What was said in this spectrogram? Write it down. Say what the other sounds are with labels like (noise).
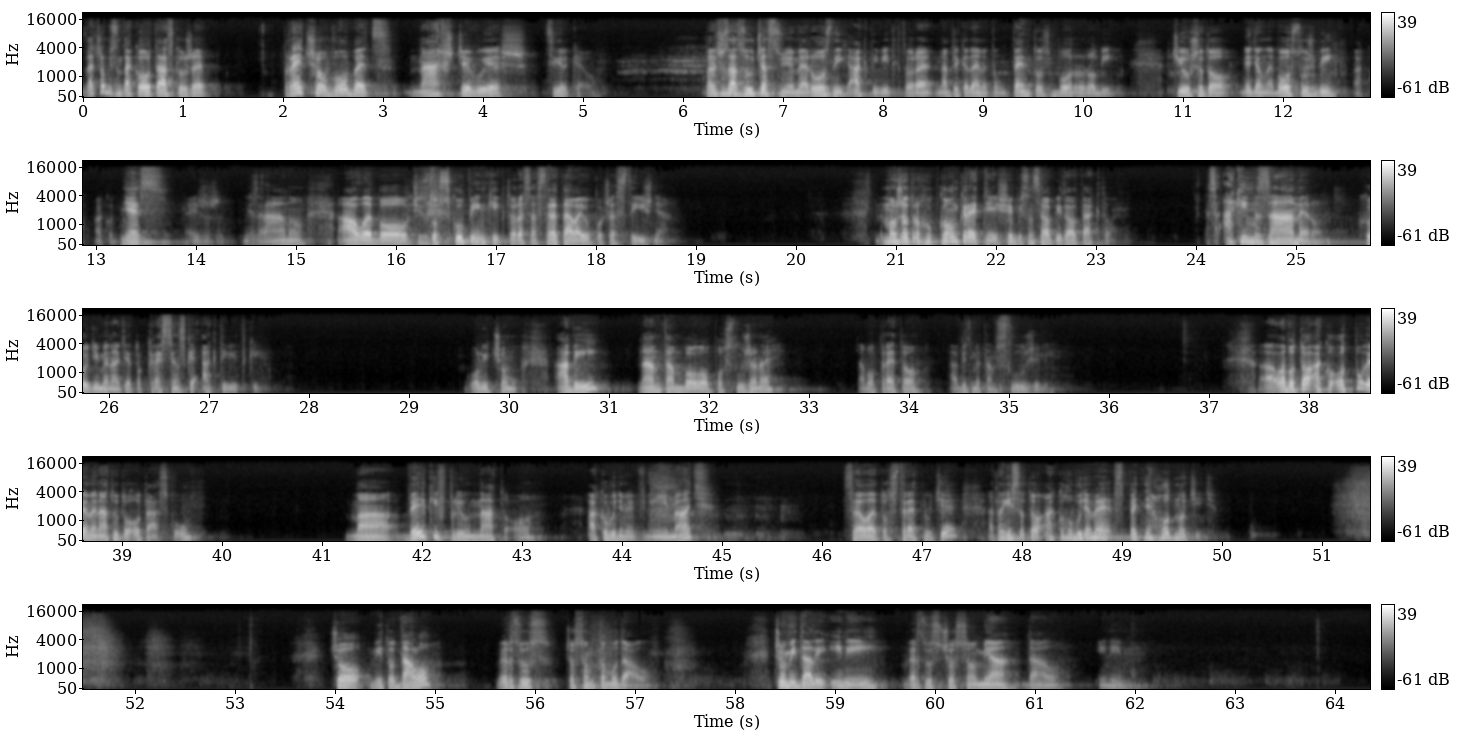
začal by som takou otázkou, že prečo vôbec navštevuješ církev? Prečo sa zúčastňujeme rôznych aktivít, ktoré napríklad, dajme tomu, tento zbor robí? Či už sú to nedelné bohoslužby, ako, ako dnes, hej, že dnes ráno, alebo či sú to skupinky, ktoré sa stretávajú počas týždňa. Možno trochu konkrétnejšie by som sa opýtal takto. S akým zámerom chodíme na tieto kresťanské aktivitky? Kvôli čomu? Aby nám tam bolo poslúžené? Alebo preto, aby sme tam slúžili? Lebo to, ako odpovieme na túto otázku, má veľký vplyv na to, ako budeme vnímať celé to stretnutie a takisto to, ako ho budeme spätne hodnotiť. Čo mi to dalo versus čo som tomu dal. Čo mi dali iní versus čo som ja dal iným.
